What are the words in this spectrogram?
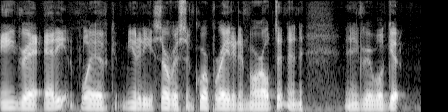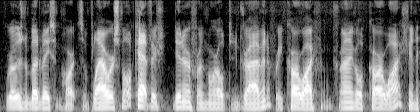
Andrea Eddy, employee of Community Service Incorporated in Morrilton. And Andrea will get Rose and a bud vase, some hearts and flowers, small catfish dinner from Morrilton Drive-In, a free car wash from Triangle Car Wash, and a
